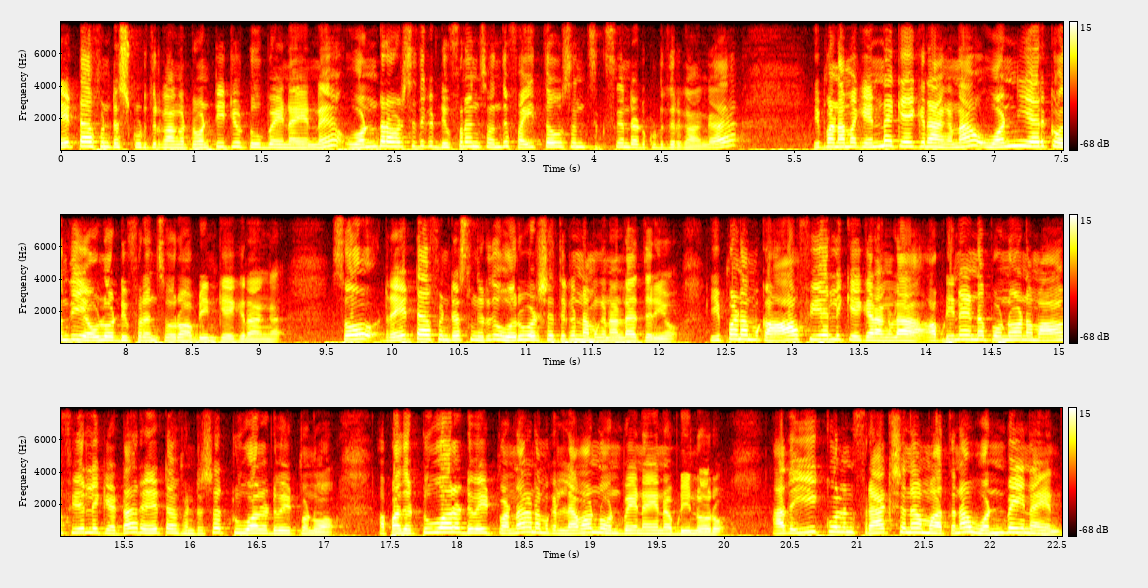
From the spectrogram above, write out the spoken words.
ரேட் ஆஃப் இன்ட்ரெஸ்ட் கொடுத்துருக்காங்க twenty two two by nine ஒன்றரை வருஷத்துக்கு டிஃப்ரென்ஸ் வந்து ஃபைவ் தௌசண்ட் சிக்ஸ் ஹண்ட்ரட் கொடுத்துருக்காங்க. இப்போ நமக்கு என்ன கேட்குறாங்கன்னா ஒன் இயருக்கு வந்து எவ்வளோ டிஃப்ரென்ஸ் வரும் அப்படின்னு கேட்குறாங்க ஸோ ரேட் ஆஃப் இன்ட்ரெஸ்ட்ங்கிறது ஒரு வருஷத்துக்கு நமக்கு நல்லா தெரியும். இப்போ நமக்கு ஆஃப் இயர்லி கேட்குறாங்களா அப்படின்னா என்ன பண்ணுவோம்? நம்ம ஆஃப் இயர்லி கேட்டால் ரேட் ஆஃப் இன்ட்ரெஸ்ட்டை டூ ஆர் டிவைட் பண்ணுவோம். அப்போ அதை டூ ஆர் டிவைட் பண்ணால் நமக்கு லெவன் ஒன் பை நைன் அப்படின்னு வரும். அதை ஈக்குவலன் ஃப்ராக்ஷனாக மாற்றினா one by nine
